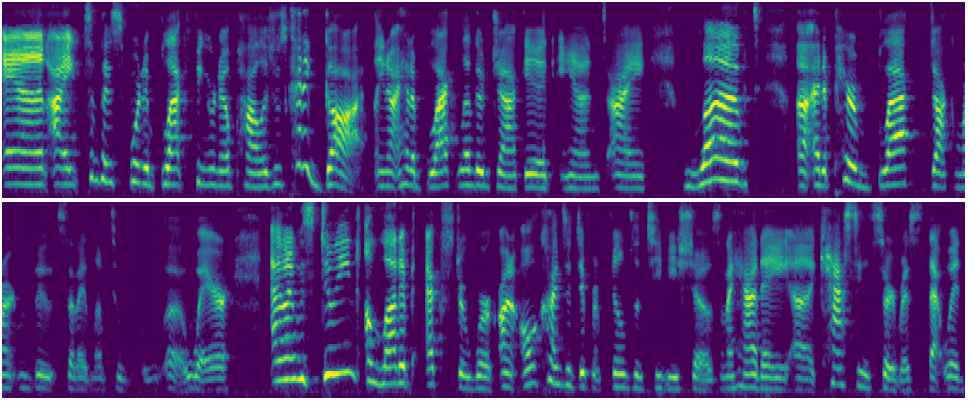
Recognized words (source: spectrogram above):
and I sometimes sported black fingernail polish. It was kind of goth. You know, I had a black leather jacket, and I loved. Uh, I had a pair of black Doc Martin boots that I loved to uh, wear, and I was doing a lot of extra work on all kinds of different films and TV shows. And I had a uh, casting service that would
